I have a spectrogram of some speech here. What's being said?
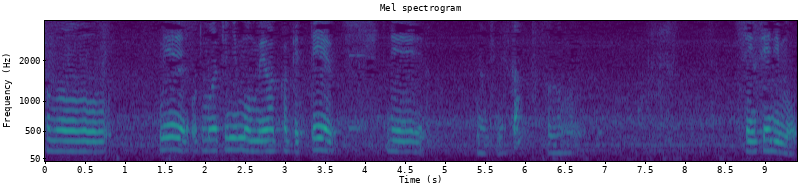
そのねお友達にも迷惑かけてで何て言うんですかその先生にも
